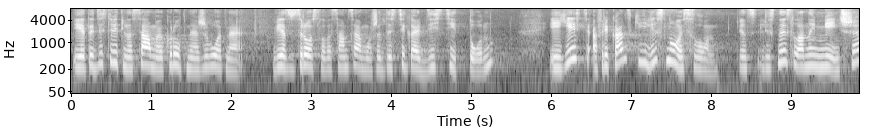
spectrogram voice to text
и это действительно самое крупное животное, вес взрослого самца может достигать 10 тонн. И есть африканский лесной слон. Лесные слоны меньше,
